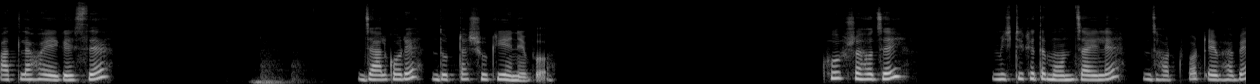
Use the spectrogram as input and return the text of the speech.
পাতলা হয়ে গেছে। জাল করে দুধটা শুকিয়ে নেব। খুব সহজেই মিষ্টি খেতে মন চাইলে ঝটপট এভাবে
